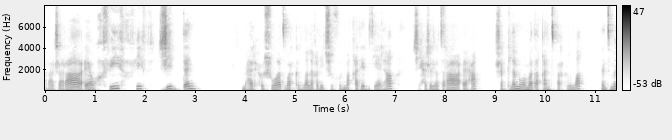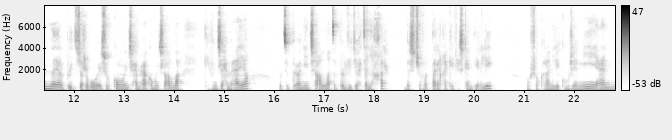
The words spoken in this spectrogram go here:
راجع رائع وخفيف خفيف جدا. مع الحشوة تبارك الله اللي غادي تشوفوا المقادير ديالها. شي حاجة جات رائعة. شكلا ومذاقا تبارك الله. نتمنى يا ربي تجربوا ويعجبكم وينجح معكم إن شاء الله. كيف نجح معايا؟ وتبعوني إن شاء الله. تبعوا الفيديو حتى الأخر باش تشوفوا الطريقة كيفاش كندير ليه. وشكرا لكم جميعا.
